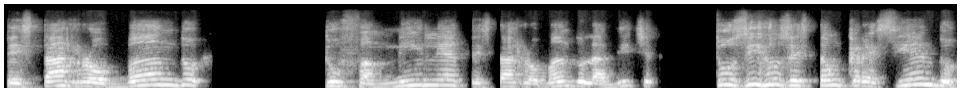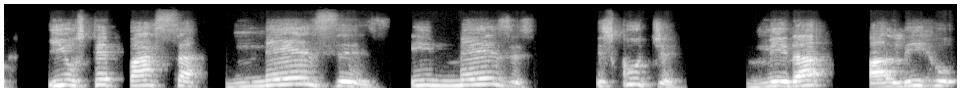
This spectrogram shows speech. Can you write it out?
Te está robando tu familia, te está robando la dicha. Tus hijos están creciendo y usted pasa meses y meses. Escuche, mira al hijo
